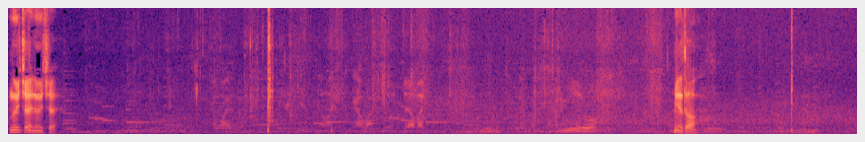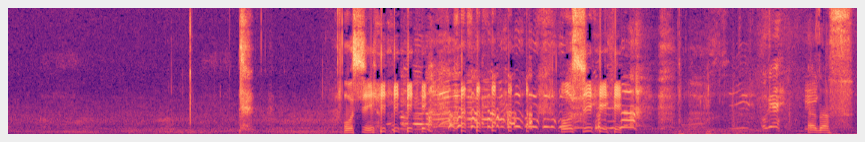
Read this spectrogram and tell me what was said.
抜いちゃえ抜いちゃえ見えるわ。見えた、うん、惜しい。惜しい。OK ありがとうございます。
